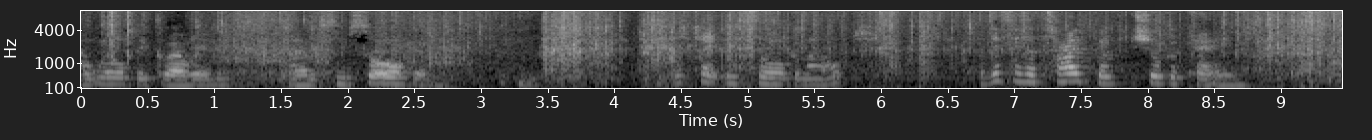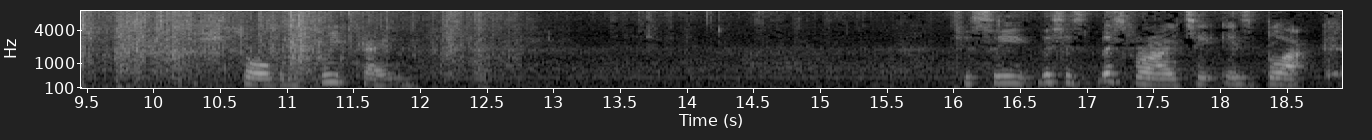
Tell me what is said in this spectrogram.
I will be growing um, some sorghum. I'll just take this sorghum out. This is a type of sugar cane. sorghum sweet cane. You see, this is this variety is black,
